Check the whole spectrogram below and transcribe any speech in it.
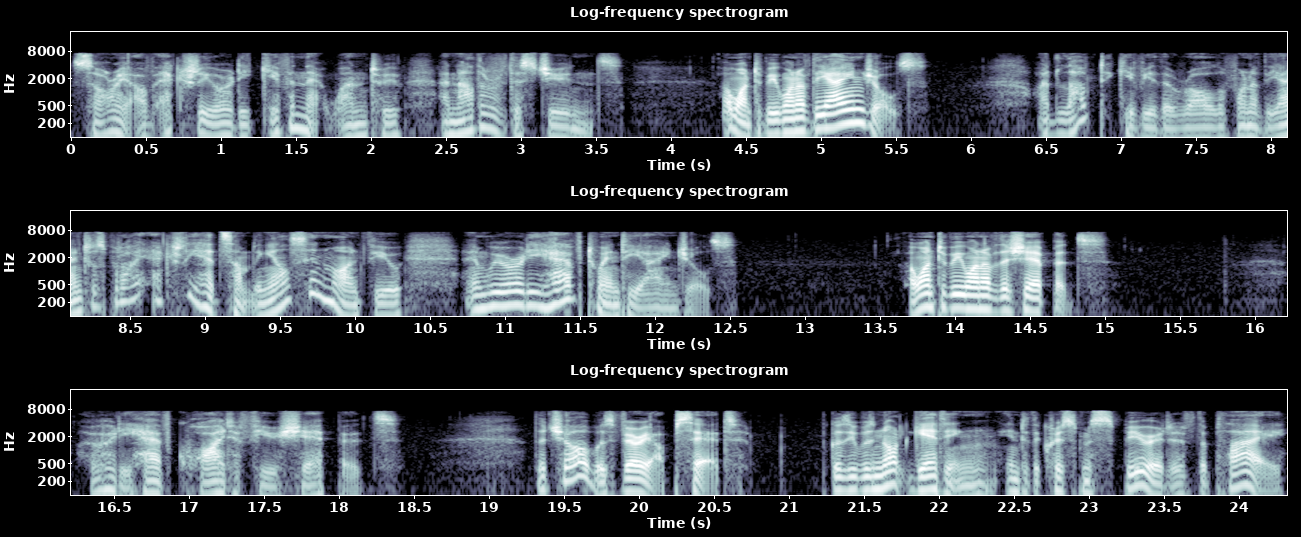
Sorry, I've actually already given that one to another of the students. I want to be one of the angels. I'd love to give you the role of one of the angels, but I actually had something else in mind for you, and we already have 20 angels. I want to be one of the shepherds. I already have quite a few shepherds. The child was very upset because he was not getting into the Christmas spirit of the play.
